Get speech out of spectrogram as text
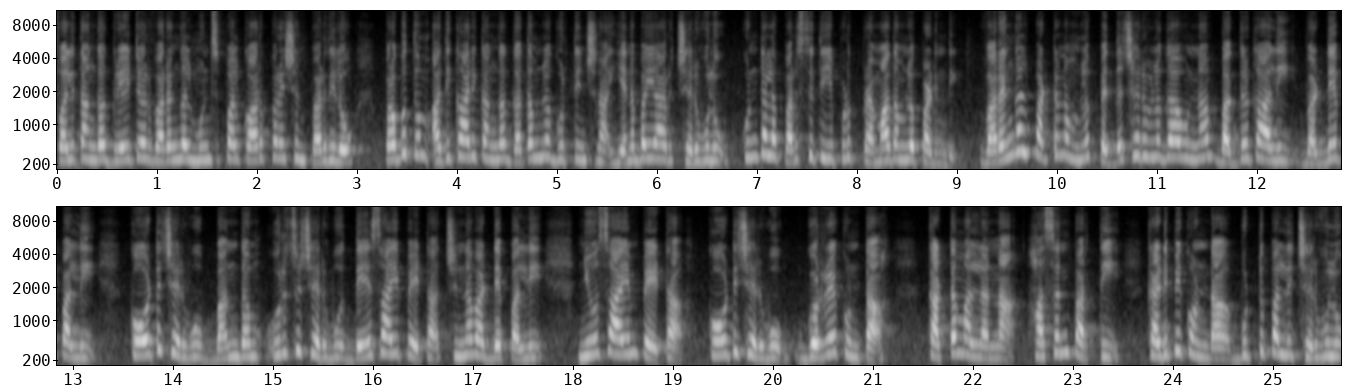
ఫలితంగా గ్రేటర్ వరంగల్ మున్సిపల్ కార్పొరేషన్ పరిధిలో ప్రభుత్వం అధికారికంగా గతంలో గుర్తించిన ఎనభై ఆరు చెరువులు కుంటల పరిస్థితి ఇప్పుడు ప్రమాదంలో పడింది. వరంగల్ పట్టణంలో పెద్ద చెరువులుగా ఉన్న భద్రకాళి వడ్డేపల్లి కోట చెరువు బంధం ఉరుసు చెరువు దేశాయిపేట చిన్నవడ్డేపల్లి న్యూసాయంపేట కోటి చెరువు గొర్రెకుంట కట్టమల్లన్న హసన్పర్తి కడిపికొండ బుట్టుపల్లి చెరువులు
